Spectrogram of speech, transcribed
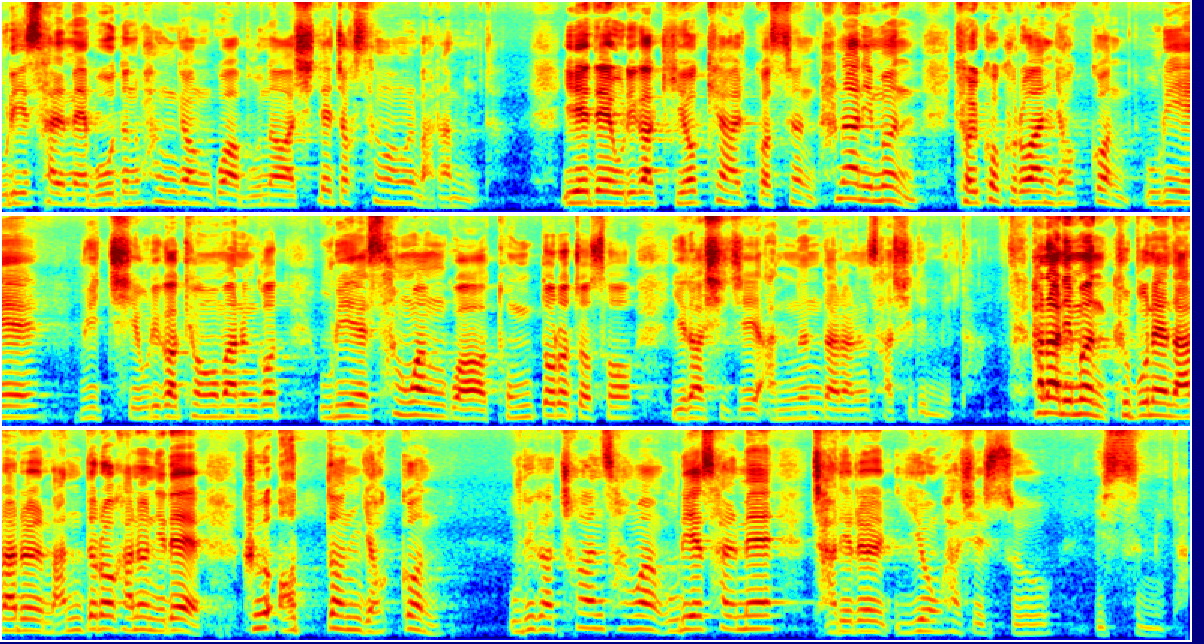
우리 삶의 모든 환경과 문화와 시대적 상황을 말합니다. 이에 대해 우리가 기억해야 할 것은 하나님은 결코 그러한 여건, 우리의 위치, 우리가 경험하는 것, 우리의 상황과 동떨어져서 일하시지 않는다라는 사실입니다. 하나님은 그분의 나라를 만들어 가는 일에 그 어떤 여건, 우리가 처한 상황, 우리의 삶의 자리를 이용하실 수 있습니다.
